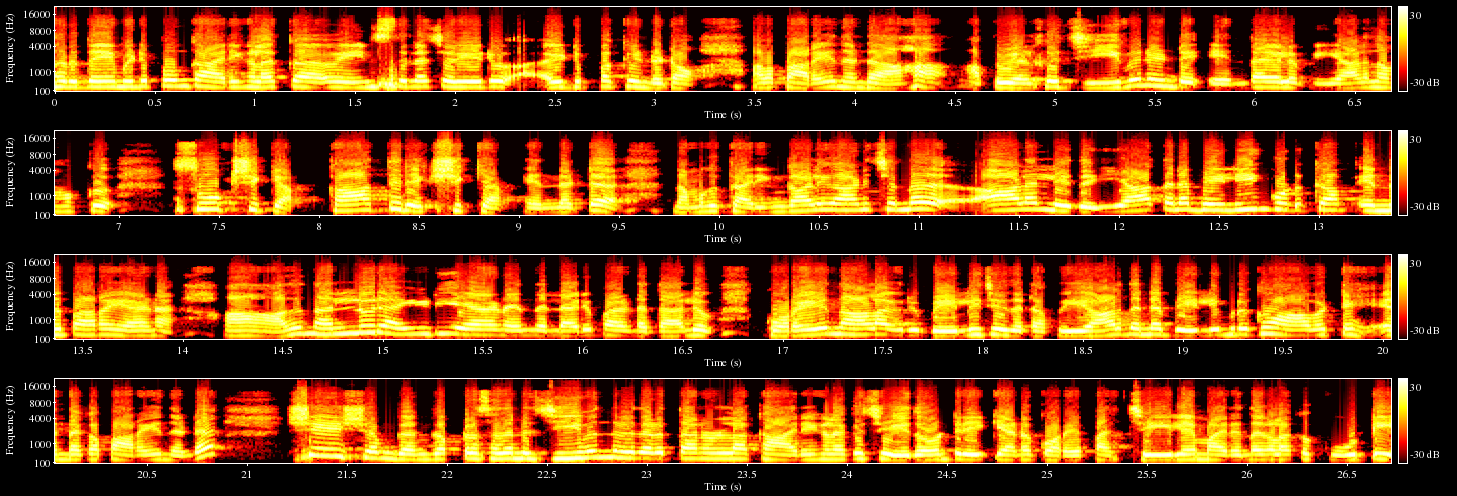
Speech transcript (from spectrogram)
ഹൃദയമിടിപ്പും കാര്യങ്ങളൊക്കെ വെയിൻസിലെ ചെറിയൊരു ഇടിപ്പൊക്കെ ഉണ്ട് കേട്ടോ അപ്പൊ പറയുന്നുണ്ട് ആഹാ അപ്പൊ ഇയാൾക്ക് ജീവനുണ്ട്. എന്തായാലും ഇയാളെ നമുക്ക് സൂക്ഷിക്കാം കാത്തു രക്ഷിക്കാം. എന്നിട്ട് നമുക്ക് കരിങ്കാളി കാണിച്ചെന്ന ആളല്ലേ ഇത്? ഇയാൾ തന്നെ ബലിയും കൊടുക്കാം എന്ന് പറയാണ്. ആ അത് നല്ലൊരു ഐഡിയ ആണ് എന്ന് പറയുന്നത് എന്തായാലും കുറെ നാളായി ഒരു ബലി ചെയ്തിട്ട് അപ്പൊ ഇയാൾ തന്നെ ബലിമൃഗം ആവട്ടെ എന്നൊക്കെ പറയുന്നുണ്ട്. ശേഷം ഗംഗപ്രസാദിന്റെ ജീവൻ നിലനിർത്താനുള്ള കാര്യങ്ങളൊക്കെ ചെയ്തുകൊണ്ടിരിക്കുകയാണ് കുറെ പച്ചയിലെ മരുന്നുകളൊക്കെ കൂട്ടി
